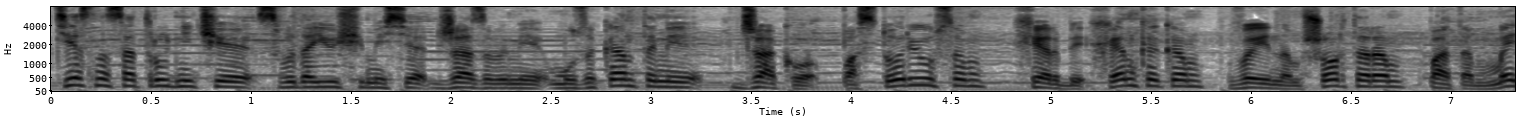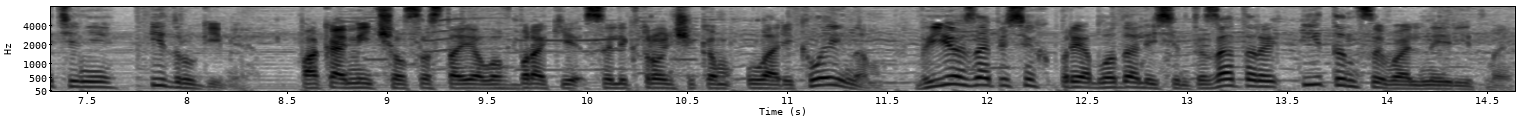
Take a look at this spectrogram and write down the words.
тесно сотрудничая с выдающимися джазовыми музыкантами Джако Пасториусом, Херби Хэнкоком, Вейном Шортером, Патом Мэттини и другими. Пока Митчелл состояла в браке с электронщиком Ларри Клейном, в ее записях преобладали синтезаторы и танцевальные ритмы.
